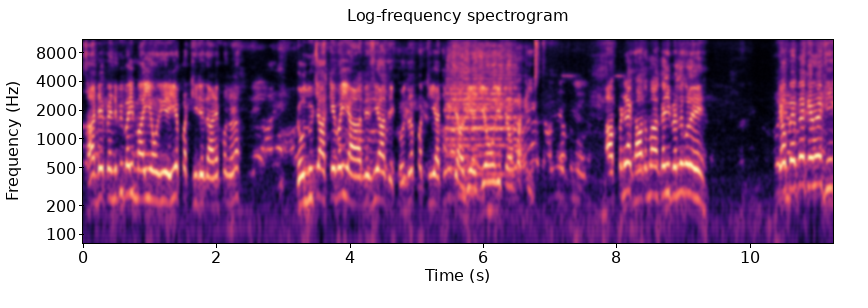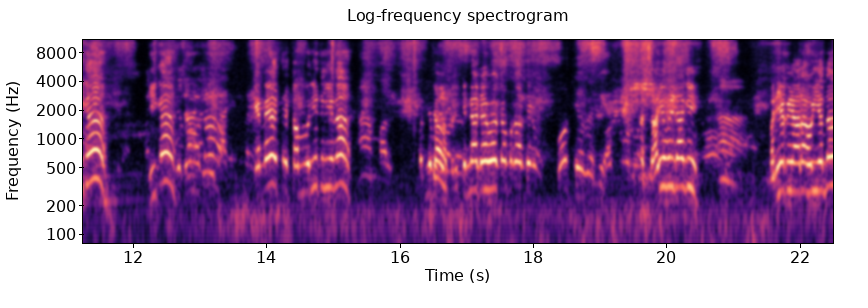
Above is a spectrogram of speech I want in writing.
ਸਾਡੇ ਪਿੰਡ ਵੀ ਬਾਈ ਮਾਈ ਆਉਂਦੀ ਰਹੀ ਹੈ ਪੱਠੀ ਦੇ ਦਾਣੇ ਭੁੰਨਣ। ਡੋਲੂ ਚੱਕ ਕੇ ਬਾਈ ਆਉਂਦੇ ਸੀ ਆ ਦੇਖੋ ਇਧਰ ਪੱਠੀ ਅੱਜ ਵੀ ਚੱਲਦੀ ਹੈ ਜਿਉਂ ਦੀ ਤਿਉਂ ਪੱਠੀ? ਆਪਣੇ ਦਾ ਖਾਤਮਾ ਅੰਕਲ ਜੀ ਬਿਲਕੁਲ ਇਹ। ਕਿਉਂ ਬੇਬੇ ਕਿਵੇਂ ਠੀਕ ਆ? ਠੀਕ ਆ? ਕਿਵੇਂ ਤੇਰੇ ਕੰਮ ਵਧੀਆ ਚੱਲੀਏ ਨਾ? ਚੱਲ ਫਿਰ ਕਿੰਨਾ ਟਾਈਮ ਹੋਇਆ ਕੰਮ ਕਰਦੇ ਨੂੰ? ਬਹੁਤ ਦੇਰ ਹੋ ਗਿਆ। ਸਾਰੀ ਉਮਰ ਨਾ ਕੀ ਹਾਂ। ਵਧੀਆ ਗੁਜ਼ਾਰਾ ਹੋਈ ਜਾਂਦਾ?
